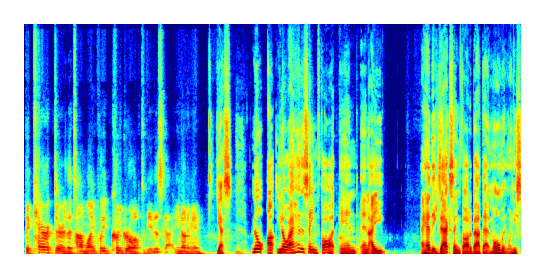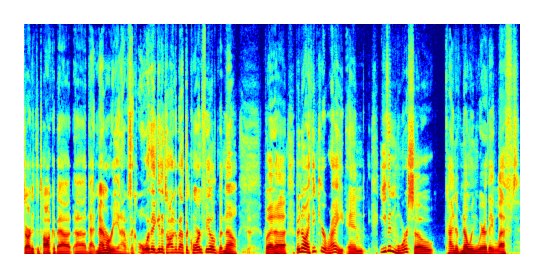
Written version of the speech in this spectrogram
the character that Tom Welling played could grow up to be this guy. You know what I mean? Yes. No, uh, you know, I had the same thought, and and I, I had the exact same thought about that moment when he started to talk about uh, that memory, and I was like, oh, are they going to talk about the cornfield? But no, but uh, but no, I think you're right, and even more so, kind of knowing where they left,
